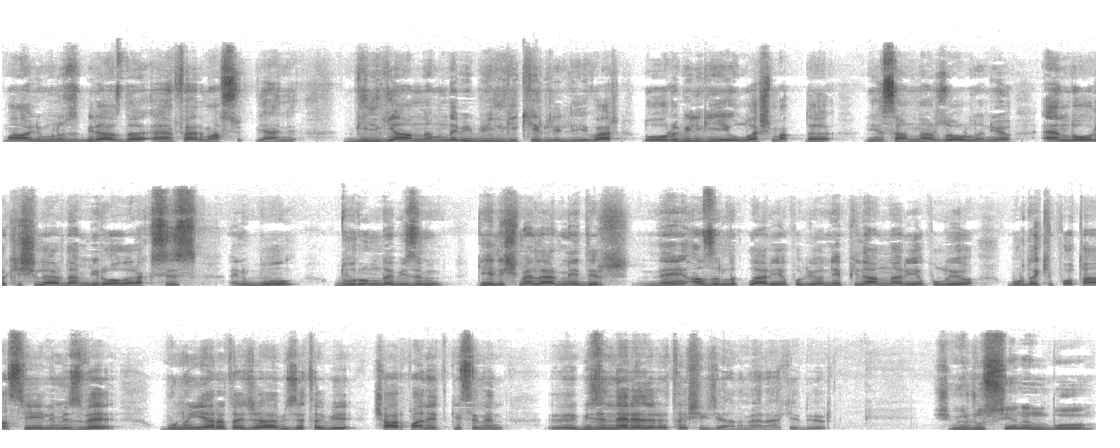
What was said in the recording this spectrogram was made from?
malumunuz biraz da enformasyon yani bilgi anlamında bir bilgi kirliliği var. Doğru bilgiye ulaşmakta insanlar zorlanıyor. En doğru kişilerden biri olarak siz hani bu durumda bizim gelişmeler nedir? Ne hazırlıklar yapılıyor? Ne planlar yapılıyor? Buradaki potansiyelimiz ve bunun yaratacağı bize tabii çarpan etkisinin e, bizi nerelere taşıyacağını merak ediyorum. Şimdi Rusya'nın bu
